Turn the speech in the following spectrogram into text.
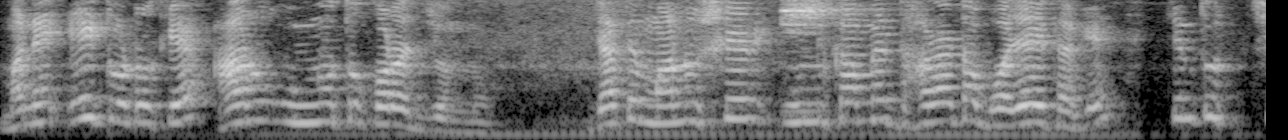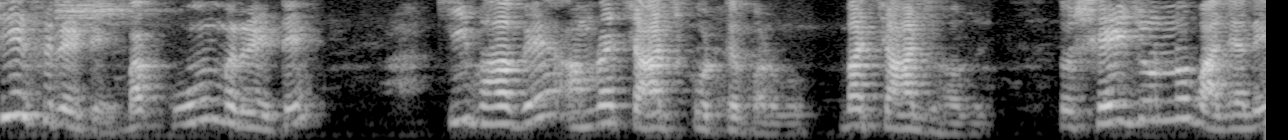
মানে এই টোটোকে আরও উন্নত করার জন্য, যাতে মানুষের ইনকামের ধারাটা বজায় থাকে, কিন্তু চিফ রেটে বা কম রেটে কীভাবে আমরা চার্জ করতে পারব বা চার্জ হবে? তো সেই জন্য বাজারে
